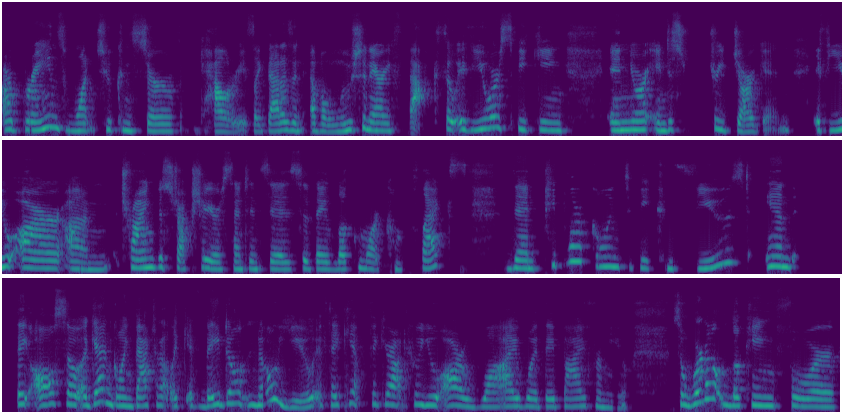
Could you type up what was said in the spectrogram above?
Our brains want to conserve calories. Like that is an evolutionary fact. So if you are speaking in your industry, jargon, if you are um, trying to structure your sentences so they look more complex, then people are going to be confused and they also again going back to that like if they don't know you if they can't figure out who you are why would they buy from you? So we're not looking for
